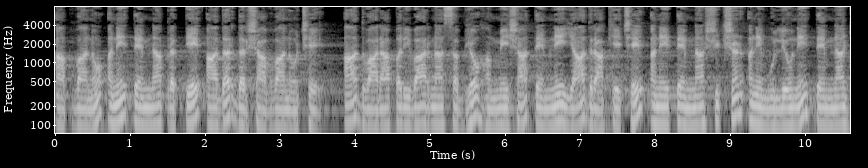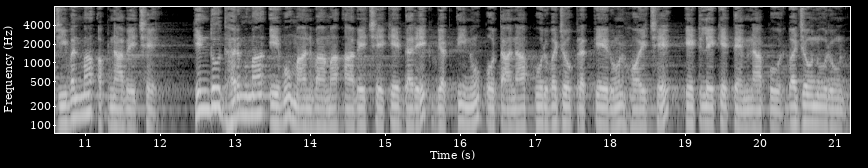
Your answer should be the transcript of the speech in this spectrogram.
આપવાનો અને તેમના પ્રત્યે આદર દર્શાવવાનો છે. આ દ્વારા પરિવારના સભ્યો હંમેશા તેમને યાદ રાખે છે અને તેમના શિક્ષણ અને મૂલ્યોને તેમના જીવનમાં અપનાવે છે. હિન્દુ ધર્મમાં એવું માનવામાં આવે છે કે દરેક વ્યક્તિનું પોતાના પૂર્વજો પ્રત્યે ઋણ હોય છે, એટલે કે તેમના પૂર્વજોનું ઋણ.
